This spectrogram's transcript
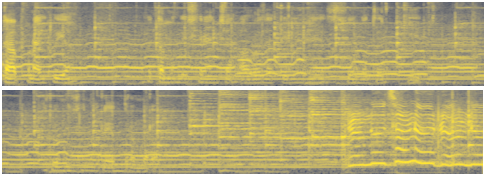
आता आपण ऐकूया लता मंगेशकर यांच्या आवाजातील हे सुंदर गीत. ऋणुझणू रे भ्रमरा. ऋणुझणू ऋणू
